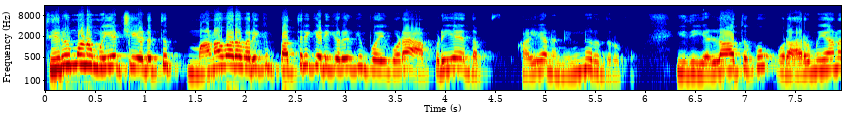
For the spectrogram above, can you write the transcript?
திருமண முயற்சி எடுத்து மணவர வரைக்கும் பத்திரிக்கை அடிக்கிற வரைக்கும் போய் கூட அப்படியே இந்த கல்யாணம் நின்று இருந்திருக்கும் இது எல்லாத்துக்கும் ஒரு அருமையான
